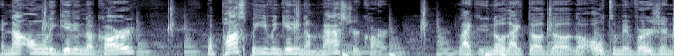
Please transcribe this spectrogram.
and not only getting a card, but possibly even getting a MasterCard like you know like the, the the ultimate version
